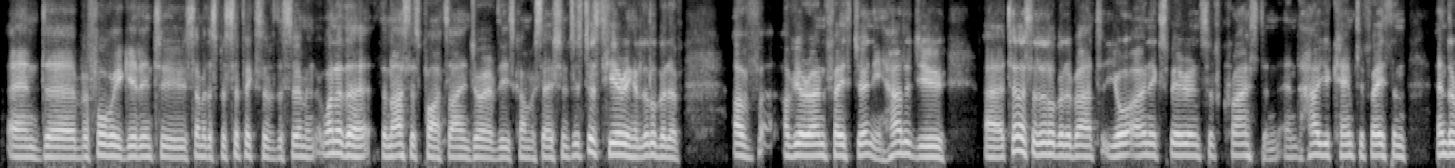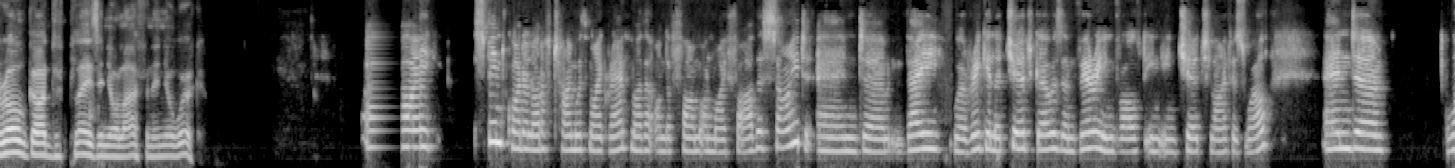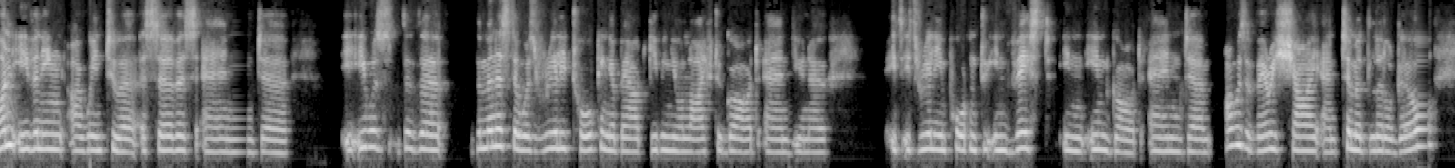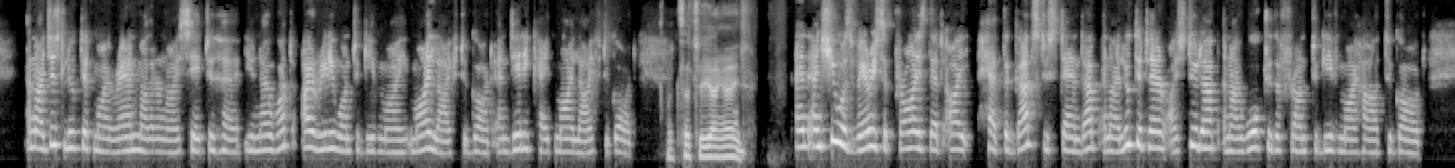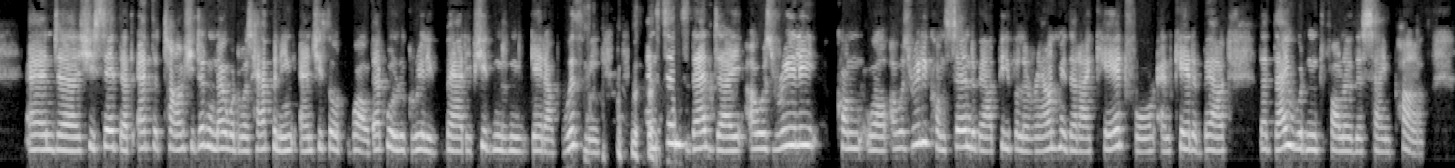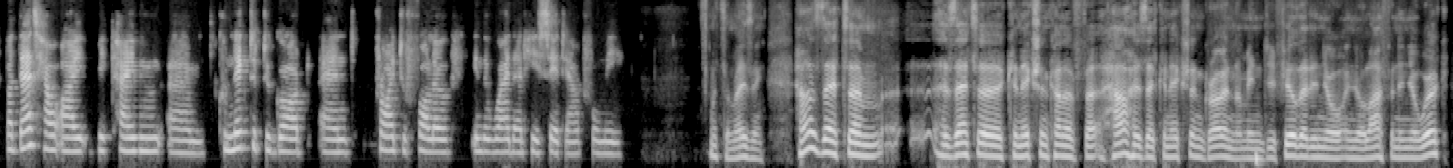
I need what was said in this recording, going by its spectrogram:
and uh, before we get into some of the specifics of the sermon, one of the the nicest parts I enjoy of these conversations is just hearing a little bit of of of your own faith journey. How did you uh, tell us a little bit about your own experience of Christ and and how you came to faith and and the role God plays in your life and in your work? I spent quite a lot of time with my grandmother on the farm on my father's side, and um, they were regular churchgoers and very involved in, in church life as well. And um, one evening, I went to a, a service, and uh, he was the, the the minister was really talking about giving your life to God and you know it's it's really important to invest in in God. And um, I was a very shy and timid little girl, and I just looked at my grandmother and I said to her, "You know what? I really want to give my my life to God and dedicate my life to God." At such a young age. And, and she was very surprised that I had the guts to stand up. And I looked at her, I stood up, and I walked to the front to give my heart to God. And uh, she said that at the time she didn't know what was happening, and she thought, "Wow, that will look really bad if she didn't get up with me." and since that day, I was really Con, well, I was really concerned about people around me that I cared for and cared about that they wouldn't follow the same path. But that's how I became um, connected to God and tried to follow in the way that He set out for me. That's amazing. How has that um, has that uh, connection kind of uh, how has that connection grown? I mean, do you feel that in your in your life and in your work?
